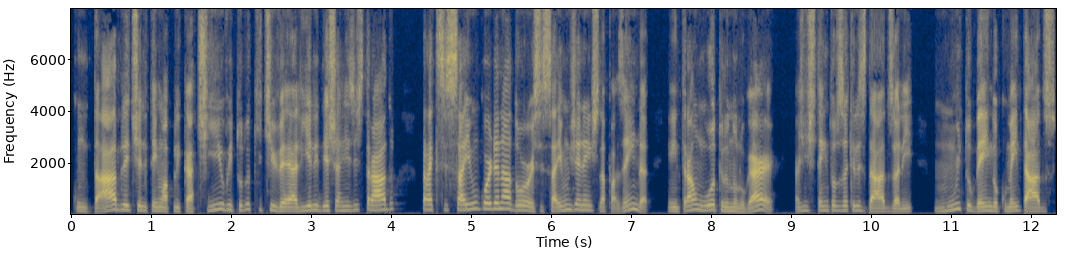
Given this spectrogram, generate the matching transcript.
com tablet, ele tem um aplicativo e tudo que tiver ali ele deixa registrado para que se sair um coordenador, se sair um gerente da fazenda, entrar um outro no lugar, a gente tem todos aqueles dados ali muito bem documentados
